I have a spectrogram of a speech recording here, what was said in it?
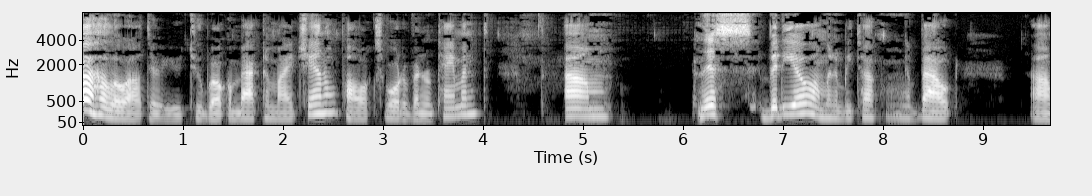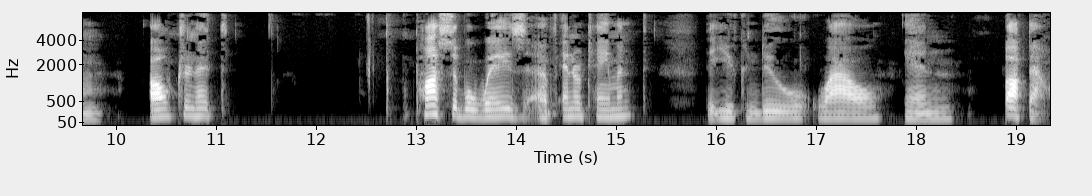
Uh, hello out there, YouTube. Welcome back to my channel, Pawlik's World of Entertainment. Um, this video, I'm going to be talking about um, alternate possible ways of entertainment that you can do while in lockdown.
